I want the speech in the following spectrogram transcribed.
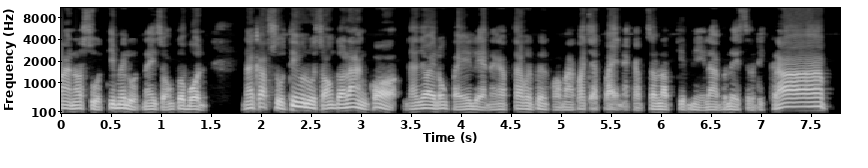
มาเนาะสูตรที่ไม่หลุดในสองตัวบนนะครับสูตรที่ไม่หลุดสองตัวล่างก็ทยอยลงไปเรื่อยๆนะครับถ้าเพื่อนๆขอมาก็จัดไปนะครับสำหรับคลิปนี้ลาไปเลยสวัสดีครับ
